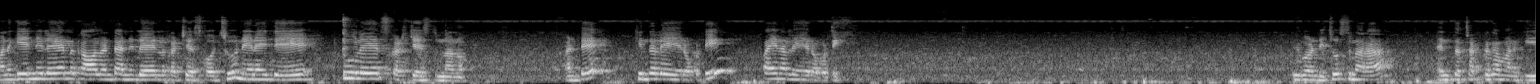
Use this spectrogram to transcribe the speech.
మనకి ఎన్ని లేయర్లు కావాలంటే అన్ని లేయర్లు కట్ చేసుకోవచ్చు. నేనైతే టూ లేయర్స్ కట్ చేస్తున్నాను. అంటే కింద లేయర్ ఒకటి పైన లేయర్ ఒకటి. ఇదిగోండి చూస్తున్నారా? ఎంత చక్కగా మనకి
